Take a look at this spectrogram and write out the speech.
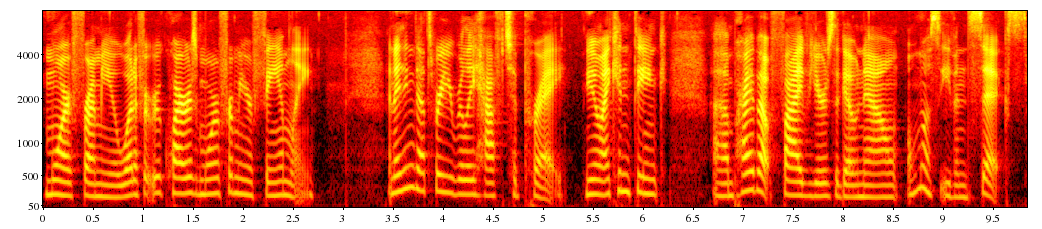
more from you? What if it requires more from your family? And I think that's where you really have to pray. You know, I can think um, probably about five years ago now, almost even six,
